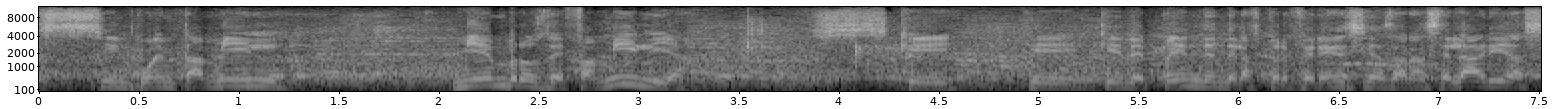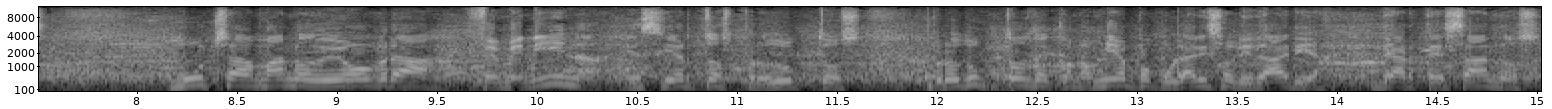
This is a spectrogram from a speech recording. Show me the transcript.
50.000 miembros de familia que, dependen de las preferencias arancelarias, mucha mano de obra femenina en ciertos productos, productos de economía popular y solidaria, de artesanos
